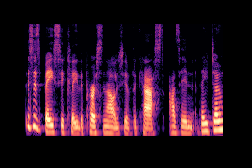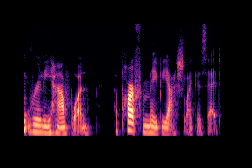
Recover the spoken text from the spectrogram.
this is basically the personality of the cast, as in they don't really have one, apart from maybe Ash, like I said.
